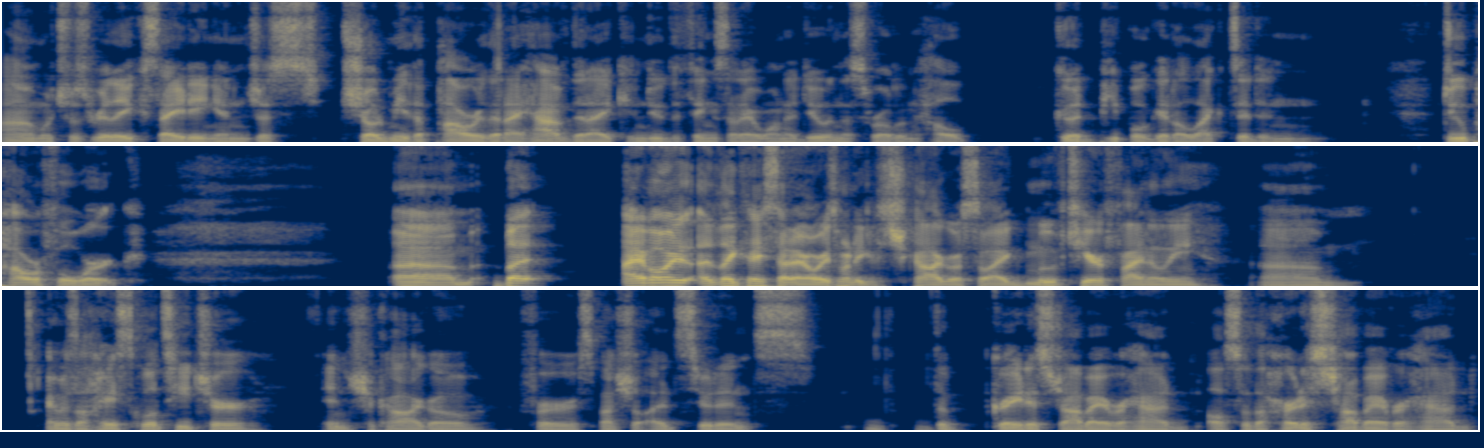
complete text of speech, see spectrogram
um, which was really exciting and just showed me the power that I have that I can do the things that I want to do in this world and help good people get elected and do powerful work. Um, but I've always, like I said, I always wanted to get to Chicago, so I moved here finally. Um, I was a high school teacher in Chicago for special ed students. The greatest job I ever had, also the hardest job I ever had.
